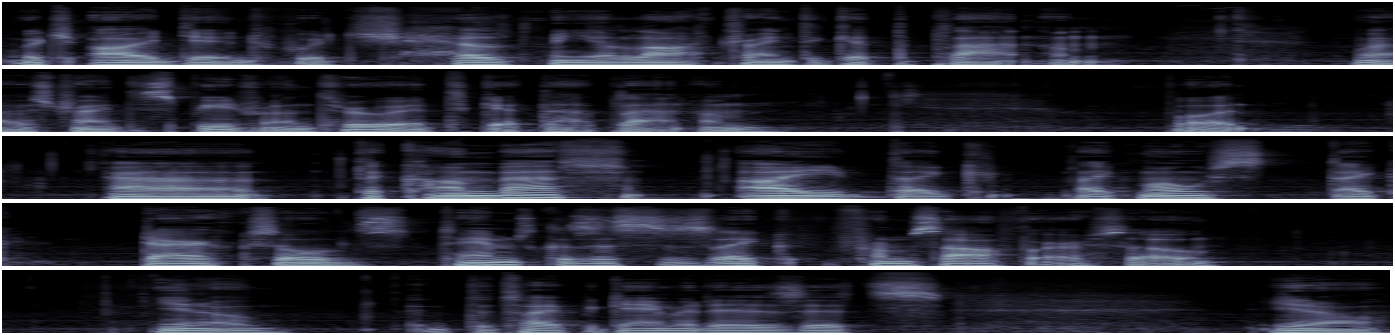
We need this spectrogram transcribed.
which I did, which helped me a lot trying to get the platinum when I was trying to speed run through it to get that platinum. But uh, the combat, I like like most like Dark Souls games because this is like FromSoftware. so you know the type of game it is. It's you know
